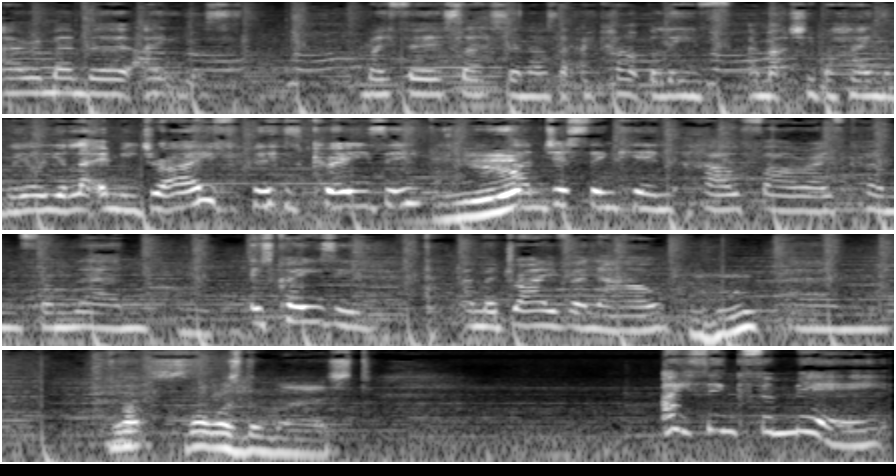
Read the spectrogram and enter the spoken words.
I remember I, was my first lesson. I was like, I can't believe I'm actually behind the wheel. You're letting me drive. it's crazy. Yep. And just thinking how far I've come from then. It's crazy. I'm a driver now. hmm Um, What, what was the worst? I think for me,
